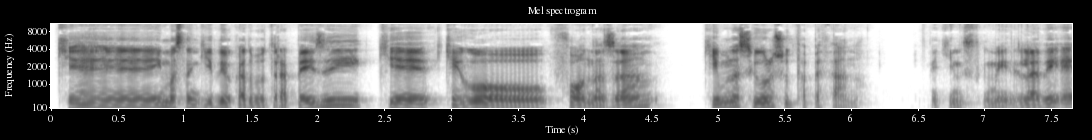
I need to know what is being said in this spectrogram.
Και ήμασταν και οι δύο κάτω από το τραπέζι και, και εγώ φώναζα και ήμουν σίγουρος ότι θα πεθάνω εκείνη τη στιγμή. Δηλαδή, ε,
